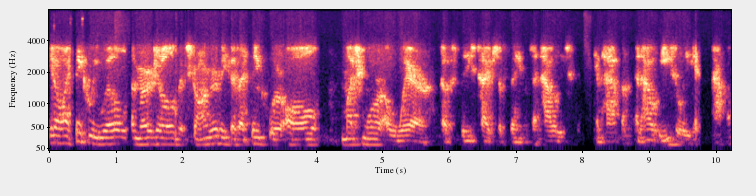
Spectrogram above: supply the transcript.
You know, I think we will emerge a little bit stronger because I think we're all much more aware of these types of things and how these can happen and how easily it can happen.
